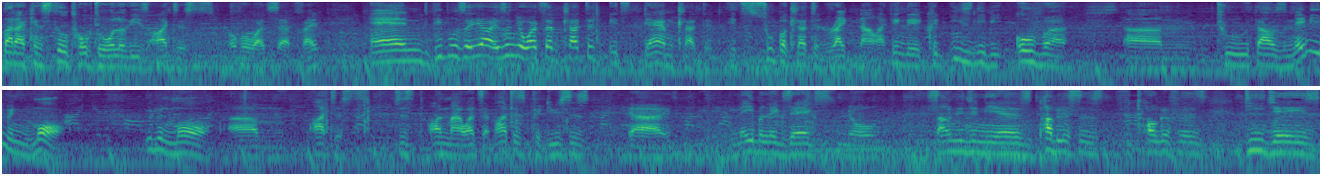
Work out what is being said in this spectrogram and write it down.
but I can still talk to all of these artists over WhatsApp, right? And people say, yeah, isn't your WhatsApp cluttered? It's damn cluttered. It's super cluttered right now. I think there could easily be over um, 2,000, maybe even more, even more um, artists just on my WhatsApp. Artists, producers, uh, label execs, you know, sound engineers, publicists, photographers, DJs.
